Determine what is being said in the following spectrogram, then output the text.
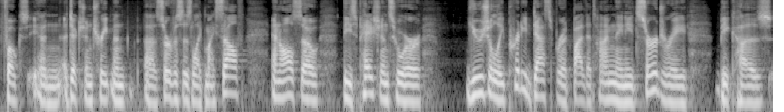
folks in addiction treatment uh, services like myself, and also these patients who are usually pretty desperate by the time they need surgery because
